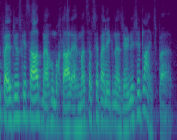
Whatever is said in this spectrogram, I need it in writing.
फैज न्यूज़ के साथ मैं हूँ मुख्तार अहमद। सबसे पहले एक नज़र न्यूज़ हेडलाइंस पर।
